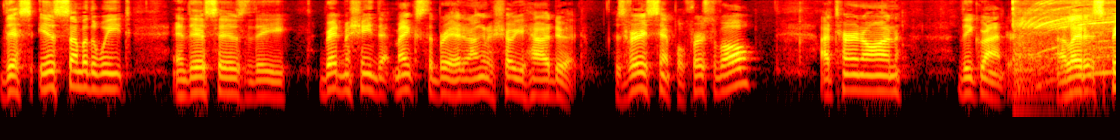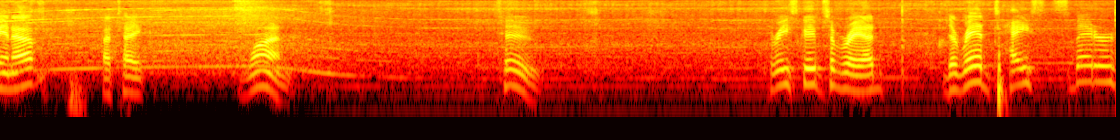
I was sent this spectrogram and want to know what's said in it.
This is some of the wheat, and this is the bread machine that makes the bread, and I'm going to show you how I do it. It's very simple. First of all, I turn on the grinder. I let it spin up. I take one, two, three scoops of red. The red tastes better,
